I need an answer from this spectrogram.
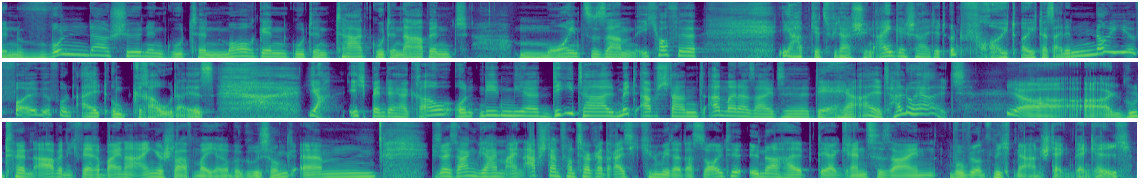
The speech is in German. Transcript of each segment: Einen wunderschönen guten Morgen, guten Tag, guten Abend. Moin zusammen. Ich hoffe, ihr habt jetzt wieder schön eingeschaltet und freut euch, dass eine neue Folge von Alt und Grau da ist. Ja, ich bin der Herr Grau und neben mir digital mit Abstand an meiner Seite der Herr Alt. Hallo Herr Alt. Ja, guten Abend. Ich wäre beinahe eingeschlafen bei Ihrer Begrüßung. Ähm, wie soll ich sagen, wir haben einen Abstand von circa 30 Kilometer. Das sollte innerhalb der Grenze sein, wo wir uns nicht mehr anstecken, denke ich.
